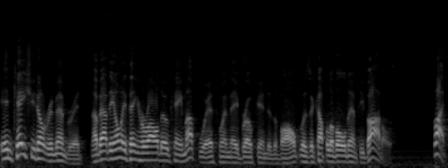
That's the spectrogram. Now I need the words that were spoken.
In case you don't remember it, about the only thing Geraldo came up with when they broke into the vault was a couple of old empty bottles. But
